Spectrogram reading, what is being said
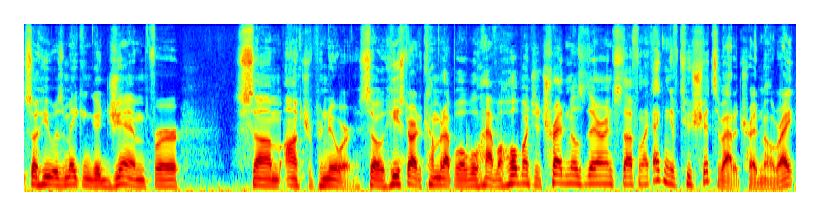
so he was making a gym for some entrepreneur. So he started coming up, well, we'll have a whole bunch of treadmills there and stuff. And like I can give two shits about a treadmill, right?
